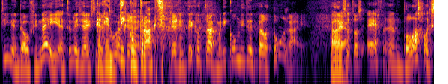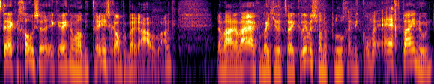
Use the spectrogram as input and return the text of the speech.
tien in Dauphiné. En toen is, heeft hij kreeg een dik contract. Kreeg een dik contract, maar die kon niet in het peloton rijden. Oh, ja. Dus dat was echt een belachelijk sterke gozer. Ik weet nog wel die trainingskampen bij Rabobank. Dan waren wij eigenlijk een beetje de twee klimmers van de ploeg. En die konden echt pijn doen.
